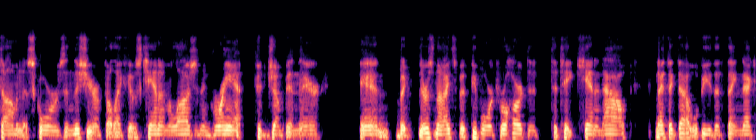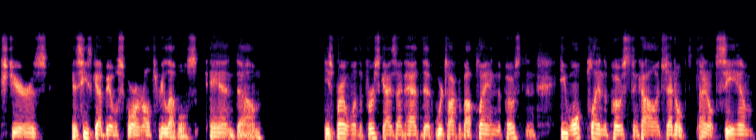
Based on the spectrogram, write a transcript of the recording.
dominant scores. And this year I felt like it was Kanon, Elijah, and then Grant could jump in there. And but there's nights, but people worked real hard to to take Kanon out, and I think that will be the thing next year is is he's got to be able to score on all three levels, and um, he's probably one of the first guys I've had that we're talking about playing the post, and he won't play in the post in college. I don't I don't see him,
